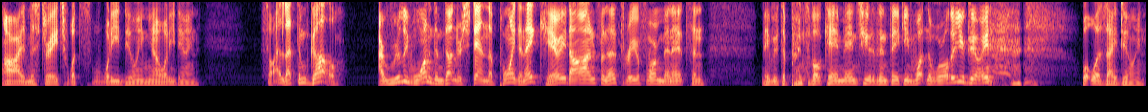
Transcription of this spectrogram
"All right, Mr. H, what's what are you doing? You know, what are you doing?" So I let them go. I really wanted them to understand the point, and they carried on for the three or four minutes. And maybe if the principal came in, she would have been thinking, "What in the world are you doing?" what was I doing?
